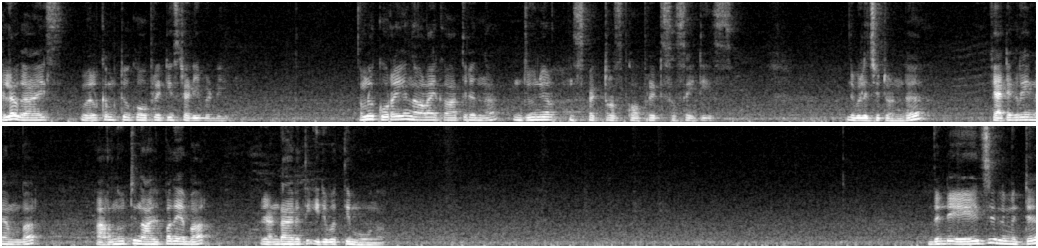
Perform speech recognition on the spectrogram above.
Hello guys welcome to cooperative study buddy നമ്മൾ കുറേ നാളായി കാത്തിരുന്ന junior inspector of cooperative societies വിളിച്ചിട്ടുണ്ട്. കാറ്റഗറി നമ്പർ അറുന്നൂറ്റി നാൽപ്പത് ബാർ രണ്ടായിരത്തി ഇരുപത്തി മൂന്ന് ഇതിന്റെ ഏജ് ലിമിറ്റ്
